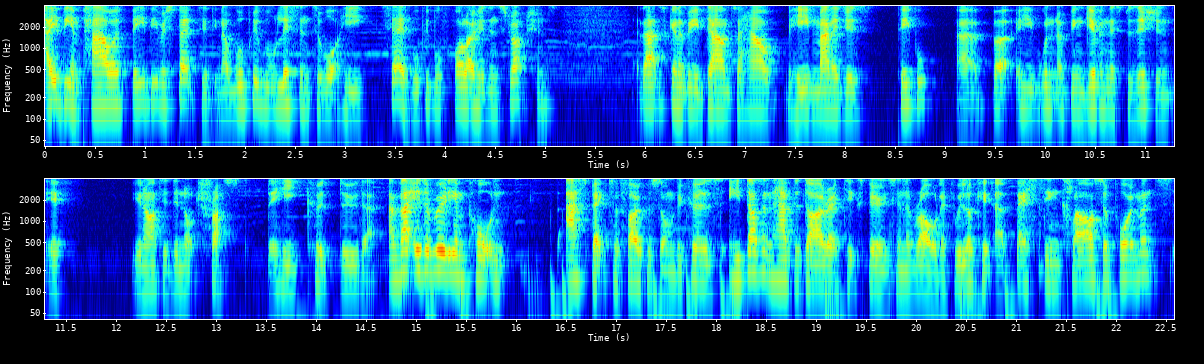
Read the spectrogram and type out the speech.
A, be empowered, B, be respected. You know, will people listen to what he says? Will people follow his instructions? That's going to be down to how he manages people. Uh, but he wouldn't have been given this position if United did not trust that he could do that. And that is a really important aspect to focus on because he doesn't have the direct experience in the role. If we look at best in class appointments,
